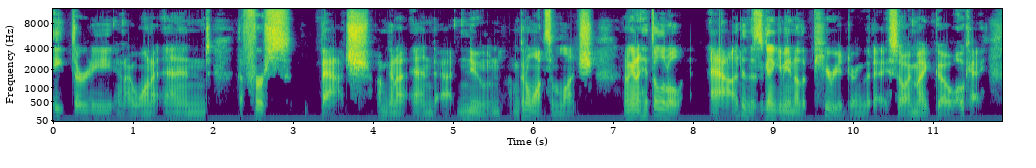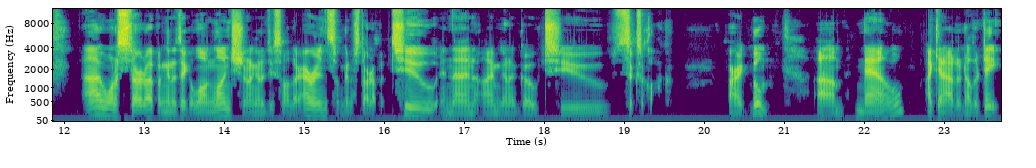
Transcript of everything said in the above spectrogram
8.30 and I want to end the first batch. I'm going to end at noon. I'm going to want some lunch. I'm going to hit the little add, and this is going to give me another period during the day. So I might go, okay, I want to start up, I'm going to take a long lunch, and I'm going to do some other errands. So I'm going to start up at 2, and then I'm going to go to 6 o'clock. All right, boom. Um, now I can add another date.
